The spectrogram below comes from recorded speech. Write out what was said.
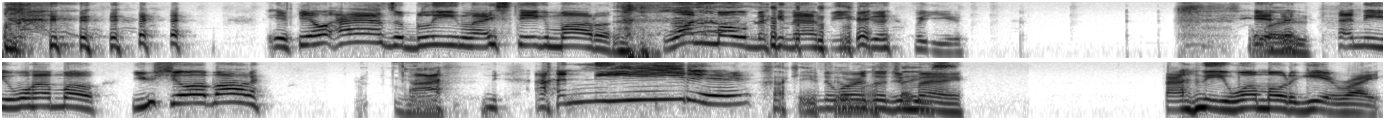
if your eyes are bleeding like stigmata, one more may not be good for you. Word. I need one more. You sure about it? Yeah, I I need it. I, can't In the words of face. Jermaine. I need one more to get right.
